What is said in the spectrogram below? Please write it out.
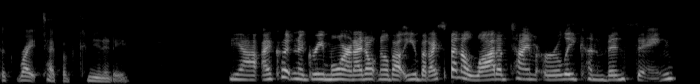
the right type of community Yeah, I couldn't agree more. And I don't know about you, but I spent a lot of time early convincing,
